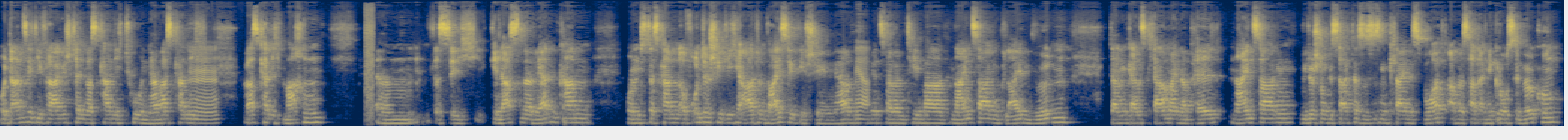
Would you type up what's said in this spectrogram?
und dann sich die Frage stellen, was kann ich tun? Ja, was kann ich, mhm. was kann ich machen, ähm, dass ich gelassener werden kann? Und das kann auf unterschiedliche Art und Weise geschehen. Ja, wenn ja. wir jetzt mal beim Thema Nein sagen bleiben würden, dann ganz klar mein Appell, Nein sagen. Wie du schon gesagt hast, es ist ein kleines Wort, aber es hat eine große Wirkung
